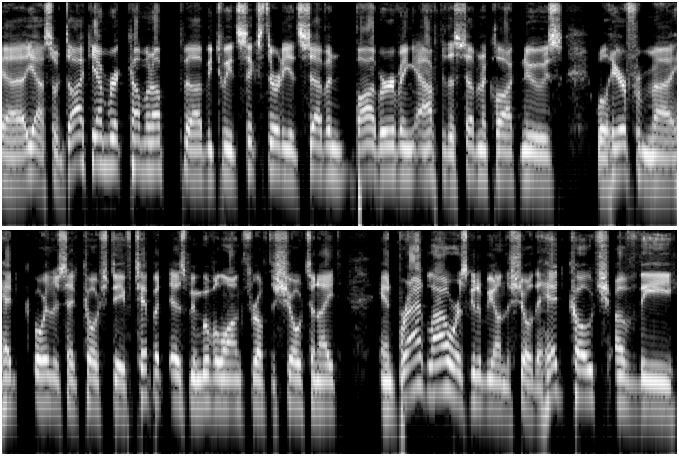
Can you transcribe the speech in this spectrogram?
Uh, yeah, so Doc Emrick coming up uh, between 6.30 and 7. Bob Irving after the 7 o'clock news. We'll hear from uh, head Oilers head coach Dave Tippett as we move along throughout the show tonight. And Brad Lauer is going to be on the show, the head coach of the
